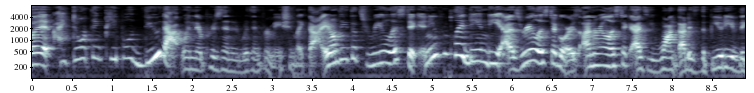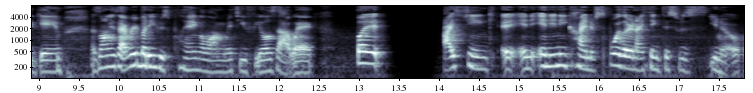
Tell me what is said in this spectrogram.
But I don't think people do that when they're presented with information like that. I don't think that's realistic. And you can play D&D as realistic or as unrealistic as you want. That is the beauty of the game as long as everybody who's playing along with you feels that way. But I think in in any kind of spoiler and I think this was, you know,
